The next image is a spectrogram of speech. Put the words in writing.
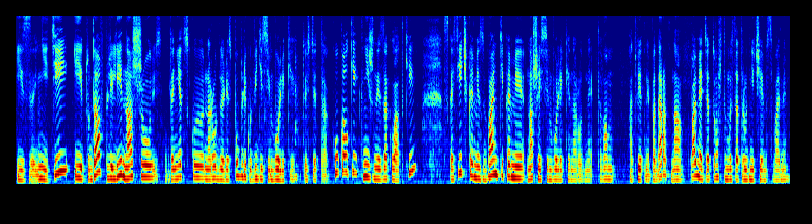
из нитей и туда вплели нашу Донецкую Народную Республику в виде символики. То есть это куколки, книжные закладки с косичками, с бантиками нашей символики народной. Это вам ответный подарок на память о том, что мы сотрудничаем с вами.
